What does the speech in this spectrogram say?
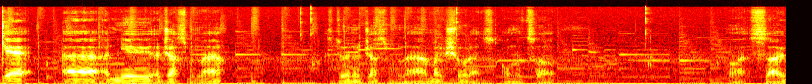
get uh, a new adjustment layer. Let's do an adjustment layer. Make sure that's on the top. Right, so,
